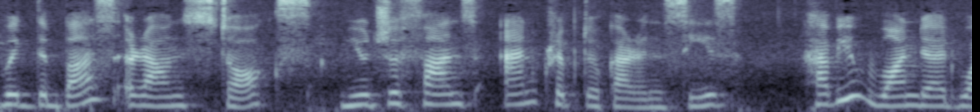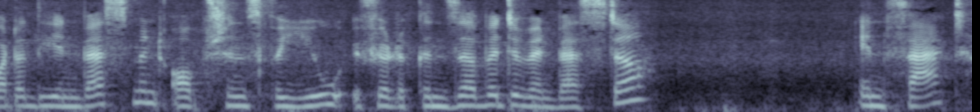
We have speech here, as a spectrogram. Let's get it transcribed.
With the buzz around stocks, mutual funds, and cryptocurrencies, have you wondered what are the investment options for you if you're a conservative investor? In fact,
